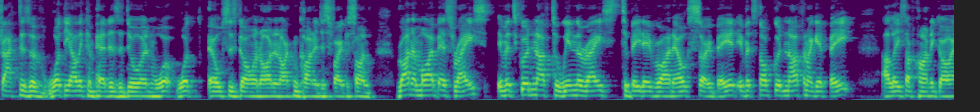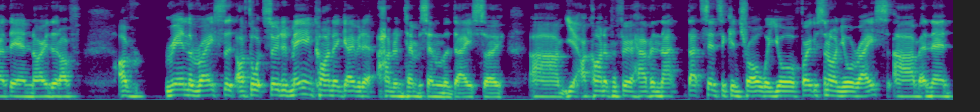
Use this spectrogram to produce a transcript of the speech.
factors of what the other competitors are doing, what what else is going on, and I can kind of just focus on running my best race. If it's good enough to win the race to beat everyone else, so be it. If it's not good enough and I get beat, at least I've kind of go out there and know that I've I've ran the race that I thought suited me and kind of gave it 110% on the day. So um, yeah, I kind of prefer having that that sense of control where you're focusing on your race um, and then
